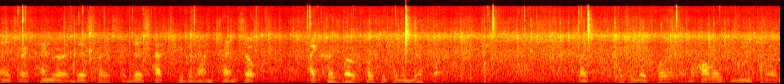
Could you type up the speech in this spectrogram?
And it's rectangular this way, so this has to be the 110. So I could go closer to the yurt though. Like, if we go closer, the hallway could be short.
